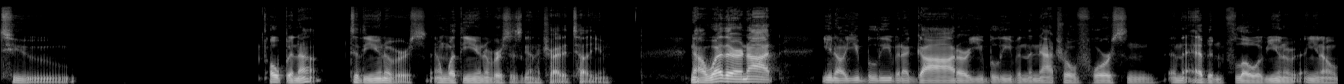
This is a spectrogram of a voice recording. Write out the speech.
to open up to the universe and what the universe is going to try to tell you. Now, whether or not you know you believe in a god or you believe in the natural force and and the ebb and flow of uni- you know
